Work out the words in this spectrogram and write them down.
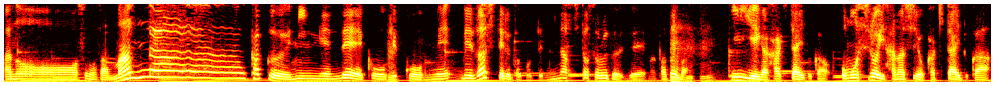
あのー、そのさ、漫画を描く人間で、こう、結構め、目指してるとこってみんな人それぞれで、まあ、例えば、いい絵が描きたいとか、面白い話を書きたいとか、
